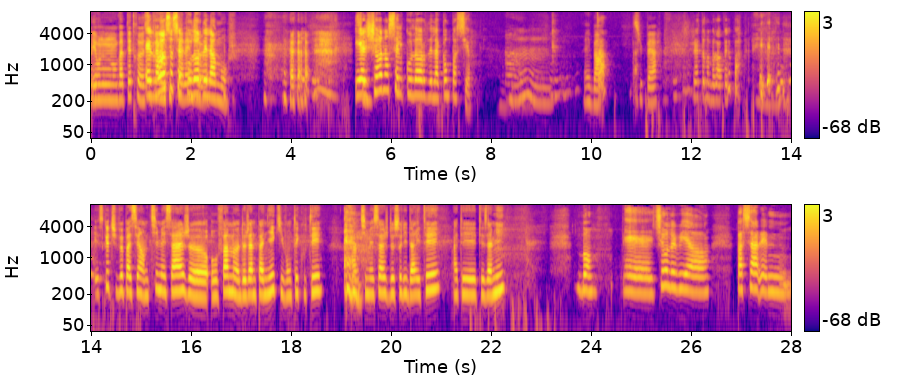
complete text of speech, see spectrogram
et on, on va peut-être se faire un rose, petit c'est le challenge. couleur de l'amour. Et le jaune, c'est le couleur de la compassion. Eh ben, super. Je ne me rappelle pas. Est-ce que tu veux passer un petit message euh, aux femmes de Jeanne Panier qui vont t'écouter Un petit message de solidarité à tes, tes amis? Bon, eh, je le vais euh, passer un,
